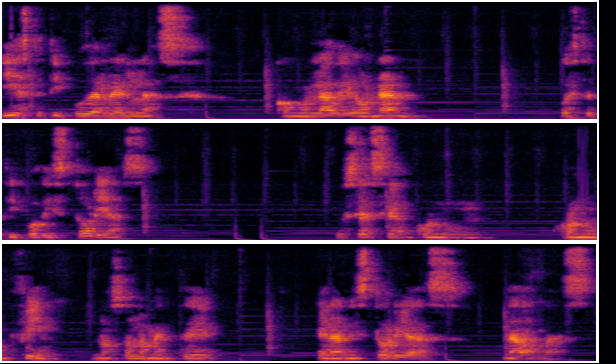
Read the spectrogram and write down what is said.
Y este tipo de reglas, como la de Onan, o este tipo de historias, pues se hacían con un, con un fin, no solamente eran historias nada más.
